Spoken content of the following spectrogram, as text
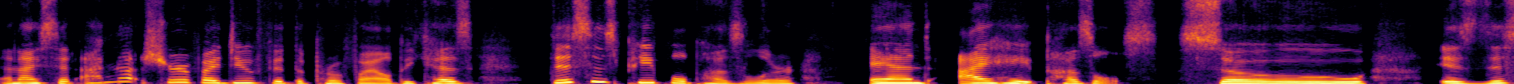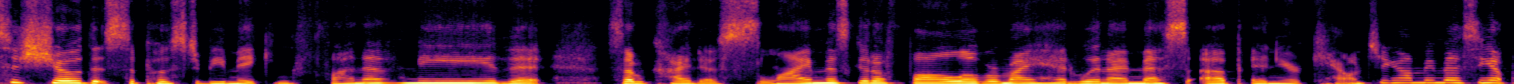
And I said, I'm not sure if I do fit the profile because this is People Puzzler and I hate puzzles. So, is this a show that's supposed to be making fun of me? That some kind of slime is going to fall over my head when I mess up and you're counting on me messing up?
